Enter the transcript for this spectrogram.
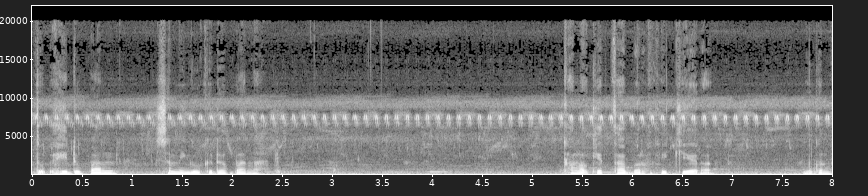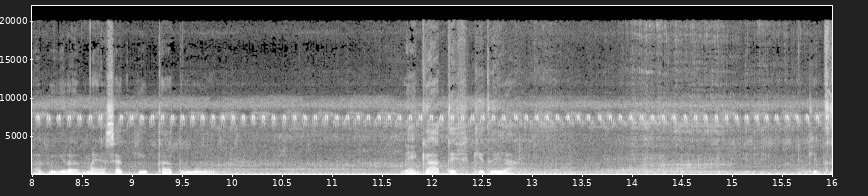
untuk kehidupan seminggu ke depan lah kalau kita berpikiran bukan berpikiran mindset kita tuh negatif gitu ya. Kita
